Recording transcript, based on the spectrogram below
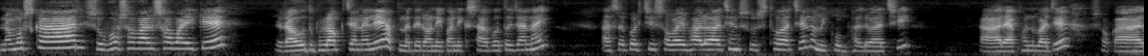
নমস্কার, শুভ সকাল সবাইকে। রাউত ব্লগ চ্যানেলে আপনাদের অনেক অনেক স্বাগত জানাই। আশা করছি সবাই ভালো আছেন, সুস্থ আছেন, আমি খুব ভালো আছি। আর এখন বাজে সকাল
